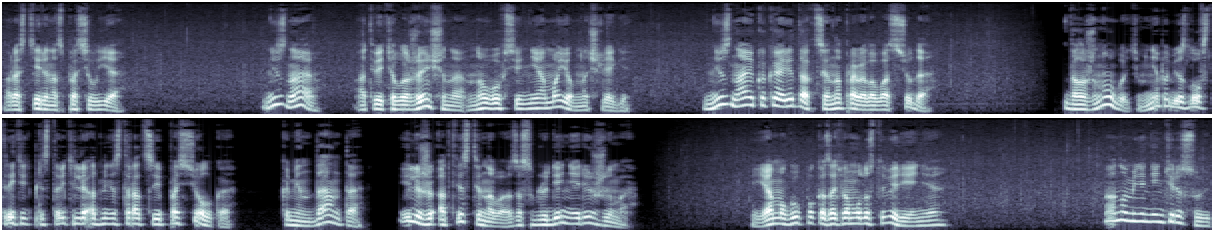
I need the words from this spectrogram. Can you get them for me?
Растерянно спросил я. Не знаю, ответила женщина, но вовсе не о моем ночлеге. Не знаю, какая редакция направила вас сюда. Должно быть, мне повезло встретить представителя администрации поселка, коменданта или же ответственного за соблюдение режима. Я могу показать вам удостоверение. Оно меня не интересует.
